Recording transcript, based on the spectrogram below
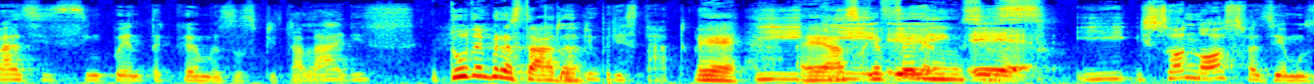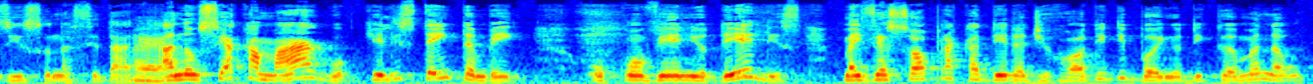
quase 50 camas hospitalares. Tudo emprestada. Tudo emprestado. É, é, as referências. É, é, e, e só nós fazemos isso na cidade. É. A não ser a Camargo, que eles têm também o convênio deles, mas é só para cadeira de roda e de banho, de cama não.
